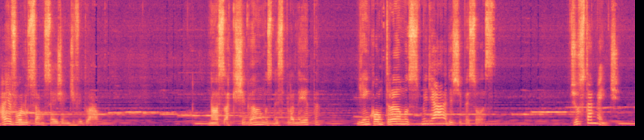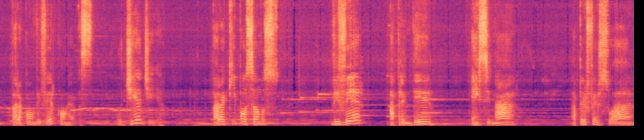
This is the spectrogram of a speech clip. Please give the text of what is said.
a evolução seja individual. Nós aqui chegamos nesse planeta e encontramos milhares de pessoas, justamente para conviver com elas, o dia a dia, para que possamos viver, aprender, ensinar, aperfeiçoar,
